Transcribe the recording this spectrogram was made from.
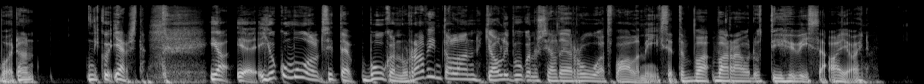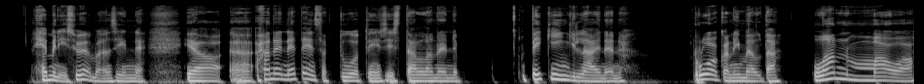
voidaan niin kuin järjestää. Ja, ja joku muu oli sitten buukannut ravintolan ja oli buukannut sieltä jo ruuat valmiiksi, että va- varauduttiin hyvissä ajoin. He meni syömään sinne ja äh, hänen eteensä tuotiin siis tällainen pekingiläinen ruoka nimeltä Lanmao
